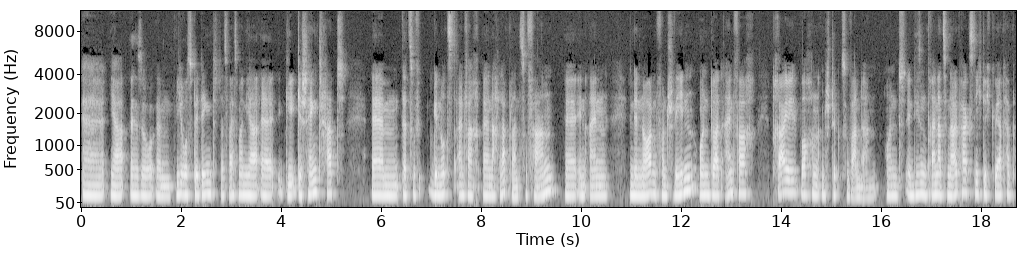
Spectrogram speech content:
äh, ja also ähm, virusbedingt, das weiß man ja, äh, ge geschenkt hat, ähm, dazu genutzt, einfach äh, nach Lappland zu fahren, äh, in einen in den Norden von Schweden und dort einfach drei Wochen am Stück zu wandern. Und in diesen drei Nationalparks, die ich durchquert habe,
